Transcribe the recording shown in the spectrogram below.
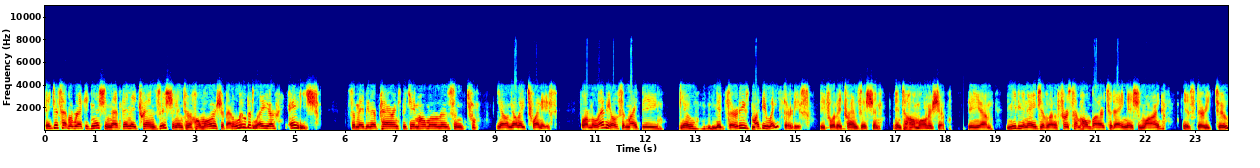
They just have a recognition that they may transition into home ownership at a little bit later age. So maybe their parents became homeowners in you know in their late twenties. For millennials, it might be you know mid thirties, might be late thirties before they transition into home ownership. The um, median age of a first time home buyer today nationwide is 32.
